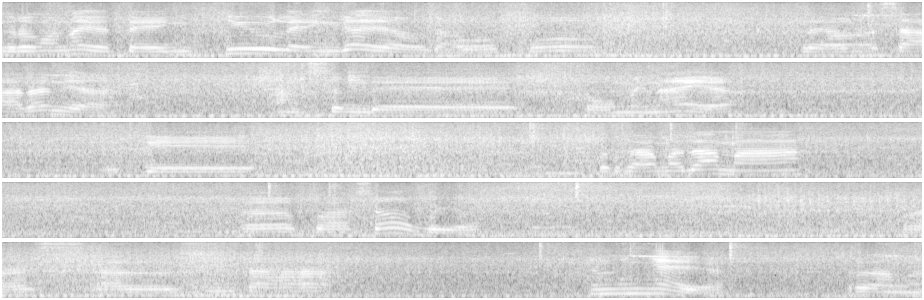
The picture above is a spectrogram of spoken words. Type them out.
ngerungokno ya thank you lek enggak ya gak apa-apa ono saran ya langsung deh komen aja ya. Oke. Pertama-tama eh, bahasa apa ya? Bahasa cinta emangnya ya pertama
